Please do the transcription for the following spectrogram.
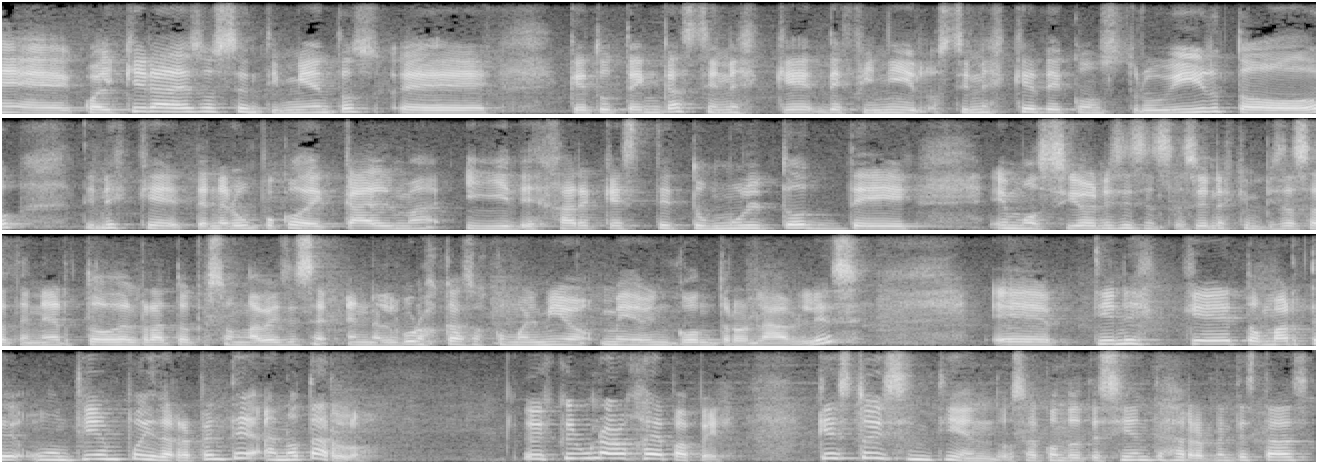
Eh, cualquiera de esos sentimientos eh, que tú tengas tienes que definirlos, tienes que deconstruir todo, tienes que tener un poco de calma y dejar que este tumulto de emociones y sensaciones que empiezas a tener todo el rato, que son a veces en algunos casos como el mío medio incontrolables, eh, tienes que tomarte un tiempo y de repente anotarlo escribe una hoja de papel. ¿Qué estoy sintiendo? O sea, cuando te sientes, de repente estás,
